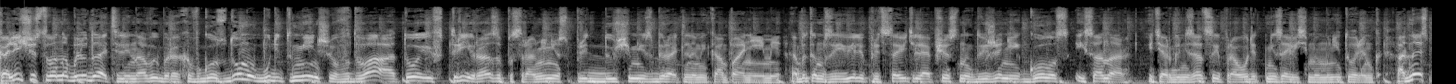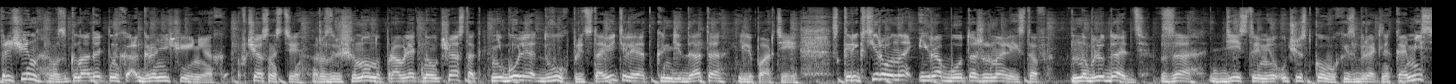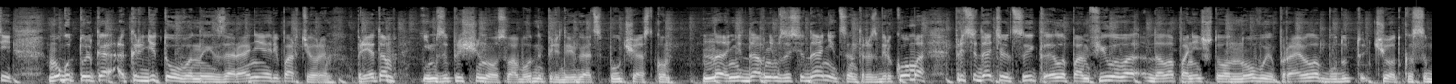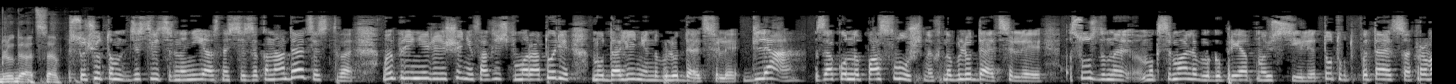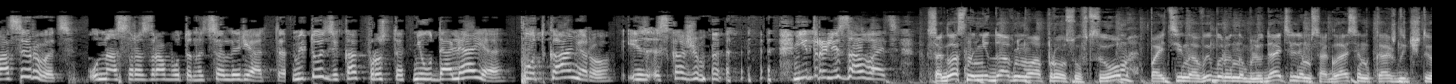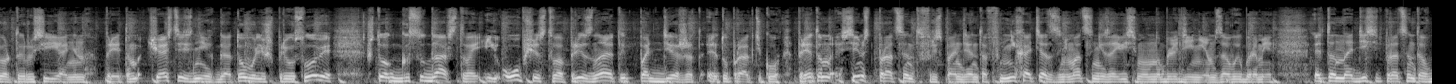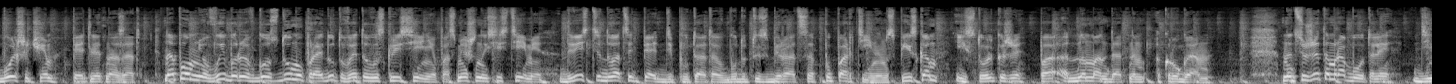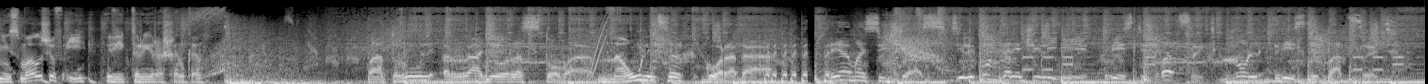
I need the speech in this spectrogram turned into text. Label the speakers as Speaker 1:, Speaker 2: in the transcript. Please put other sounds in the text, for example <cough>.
Speaker 1: Количество наблюдателей на выборах в Госдуму будет меньше в два, а то и в три раза по сравнению с предыдущими избирательными кампаниями. Об этом заявили представители общественных движений «Голос» и «Сонар». Эти организации проводят независимый мониторинг. Одна из причин в законодательных ограничениях. В частности, разрешено направлять на участок не более двух представителей от кандидата или партии. Скорректирована и работа журналистов. Наблюдать за действиями участковых избирательных комиссий могут только аккредитованные заранее репортеры. При этом им запрещено свободно передвигаться по участку. На недавнем заседании Центра избиркома председатель ЦИК Элла Памфилова дала понять, что новые правила будут четко соблюдаться.
Speaker 2: С учетом действительно неясности законодательства, мы приняли решение фактически мораторий на удаление наблюдателей. Для законопослушных наблюдателей созданы максимально благоприятные усилия. Тот, кто пытается провоцировать, у нас разработаны целый ряд методик, как просто не удаляя под камеру и, скажем, <laughs> нейтрализовать.
Speaker 1: Согласно недавнему опросу в ЦИОМ, пойти на выборы наблюдателем согласен каждый четвертый россиянин. При этом часть из них готова лишь при условии, что государство и общество признают и поддержат эту практику. При этом 70% респондентов не хотят заниматься независимым наблюдением за выборами. Это на 10% больше, чем 5 лет назад. Напомню, выборы в Госдуму пройдут в это воскресенье по смешанной системе. 225 депутатов будут избираться по партийным спискам и столько же по одномандатным округам. Над сюжетом работали Денис Малышев и Виктор Ярошенко.
Speaker 3: Патруль радио Ростова. На улицах города. Прямо сейчас. Телефон горячей линии 220 0220.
